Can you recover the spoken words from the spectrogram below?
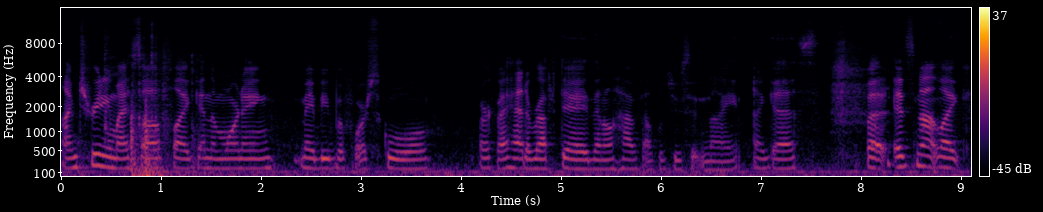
I'm treating myself, like in the morning, maybe before school, or if I had a rough day, then I'll have apple juice at night, I guess. But it's not like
